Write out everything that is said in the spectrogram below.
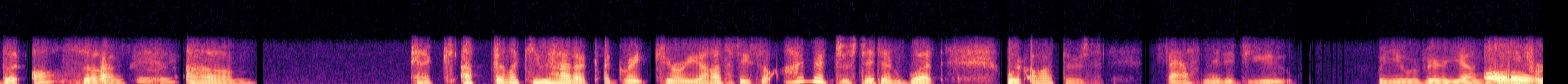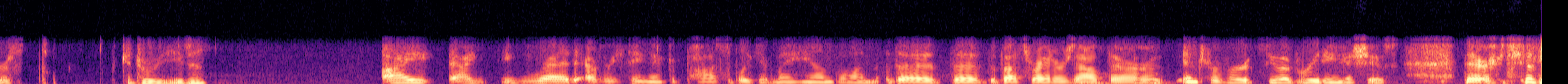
but also, absolutely um, and I I feel like you had a, a great curiosity. So I'm interested in what what authors fascinated you when you were very young when Oh. you first began to read. I I read everything I could possibly get my hands on. The the the best writers out there are introverts who have reading issues. They're just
